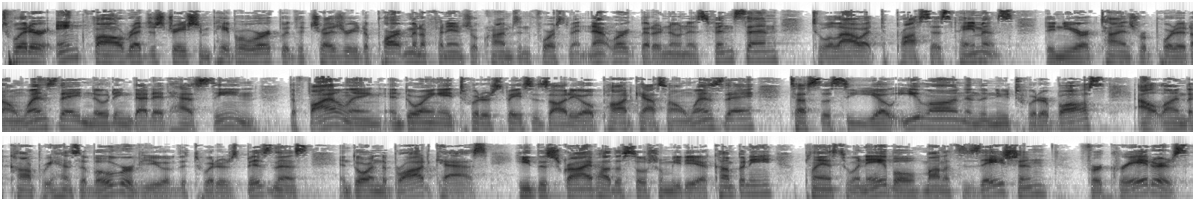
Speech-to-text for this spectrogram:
Twitter Inc. filed registration paperwork with the Treasury Department of Financial Crimes Enforcement Network, better known as FinCEN, to allow it to process payments. The New York Times reported on Wednesday, noting that it has seen the filing and during a Twitter Spaces audio podcast on Wednesday, Tesla CEO Elon and the new Twitter boss outlined the comprehensive overview of the Twitter's business. And during the broadcast, he described how the social media company plans to enable monetization for creators.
